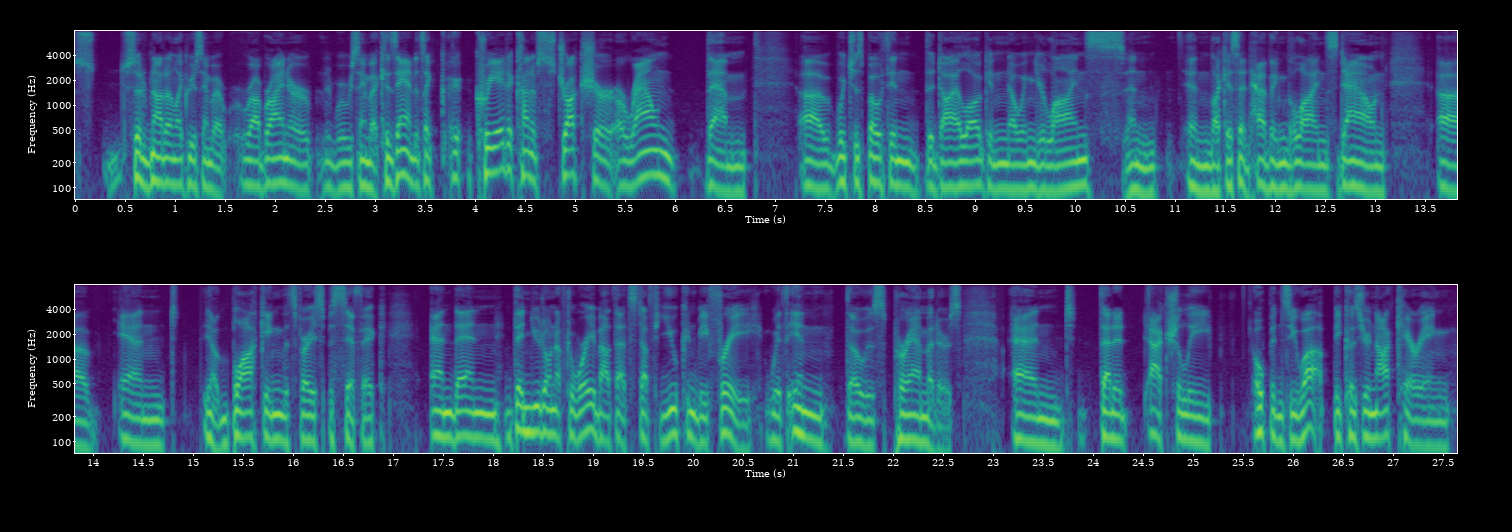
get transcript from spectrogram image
sort of not unlike we were saying about Rob Reiner, we were saying about Kazan. It's like uh, create a kind of structure around them, uh, which is both in the dialogue and knowing your lines, and and like I said, having the lines down, uh, and you know blocking that's very specific. And then, then you don't have to worry about that stuff. You can be free within those parameters, and that it actually opens you up because you're not carrying,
